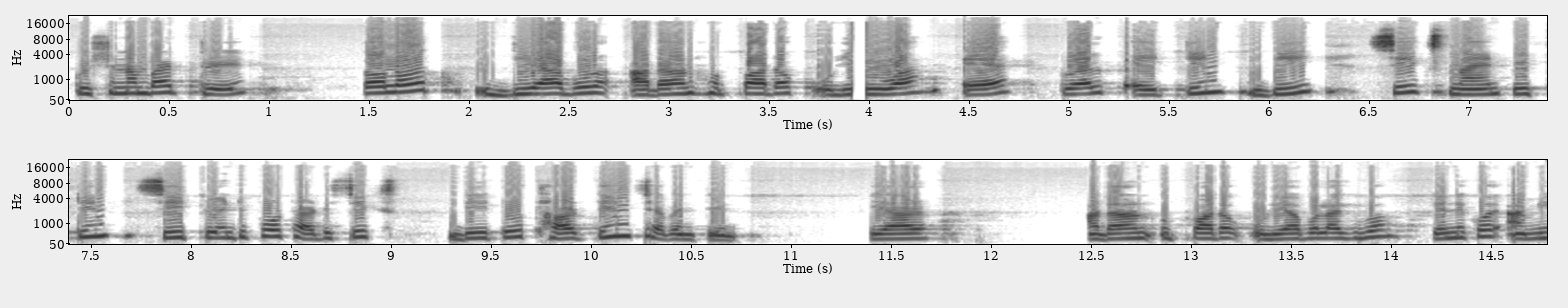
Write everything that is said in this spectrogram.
কুৱেশ্যন নম্বৰ থ্ৰী তলত দিয়াবোৰ সাধাৰণ উৎপাদক উলিওৱা A twelve eighteen B six nine fifteen C twenty four thirty six D two thirteen seventeen ইয়াৰ সাধাৰণ উৎপাদক উলিয়াব লাগিব। কেনেকৈ আমি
